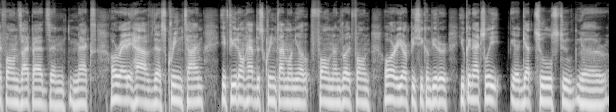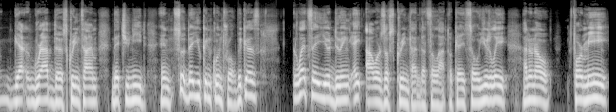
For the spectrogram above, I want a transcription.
iphones ipads and macs already have the screen time if you don't have the screen time on your phone android phone or your pc computer you can actually uh, get tools to uh, get grab the screen time that you need and so that you can control. Because let's say you're doing eight hours of screen time that's a lot okay? So usually i don't know for me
